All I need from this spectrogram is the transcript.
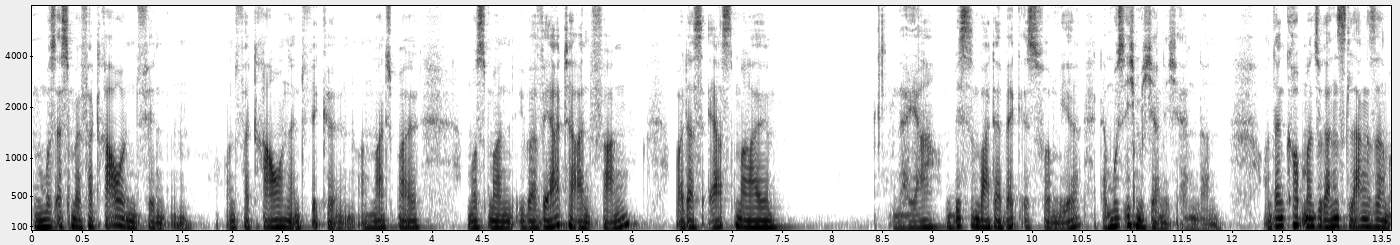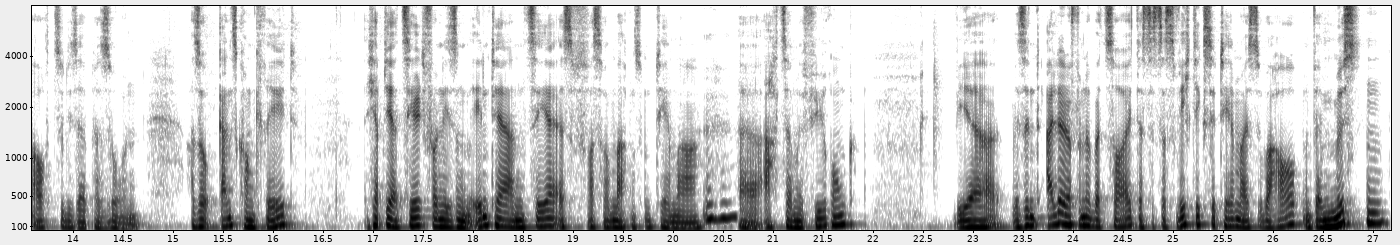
man muss erstmal Vertrauen finden und Vertrauen entwickeln. Und manchmal muss man über Werte anfangen, weil das erstmal naja, ein bisschen weiter weg ist von mir, da muss ich mich ja nicht ändern. Und dann kommt man so ganz langsam auch zu dieser Person. Also ganz konkret, ich habe dir erzählt von diesem internen CRS, was wir machen zum Thema mhm. äh, achtsame Führung. Wir, wir sind alle davon überzeugt, dass das das wichtigste Thema ist überhaupt. Und wir müssten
